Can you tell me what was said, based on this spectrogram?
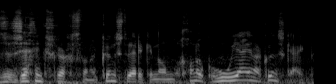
de zeggingskracht van een kunstwerk en dan gewoon ook hoe jij naar kunst kijkt.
